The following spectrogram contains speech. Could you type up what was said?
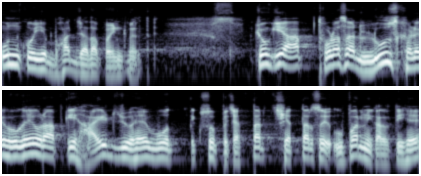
उनको ये बहुत ज़्यादा पॉइंट मिलता है। क्योंकि आप थोड़ा सा लूज़ खड़े हो गए और आपकी हाइट जो है, वो एक सौ से ऊपर निकलती है।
